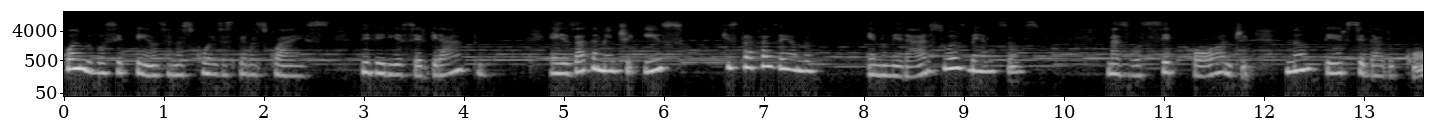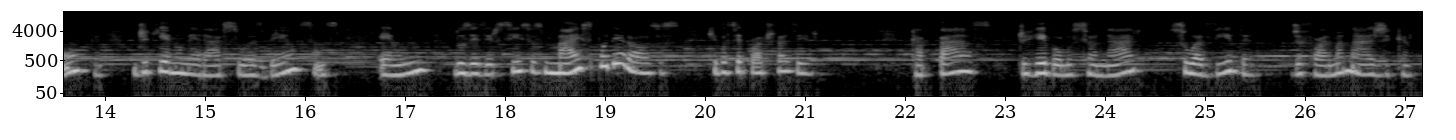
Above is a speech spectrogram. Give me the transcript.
Quando você pensa nas coisas pelas quais deveria ser grato, é exatamente isso que está fazendo enumerar suas bênçãos. Mas você pode não ter se dado conta de que enumerar suas bênçãos é um dos exercícios mais poderosos que você pode fazer, capaz de revolucionar sua vida de forma mágica.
